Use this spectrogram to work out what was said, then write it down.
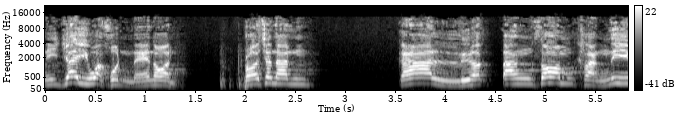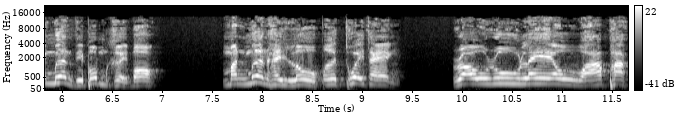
นี่ใหญ่ว่าคนแน่นอน เพราะฉะนั้นการเลือกตั้งซ่อมครั้งนี้เหมื่อนที่ผมเคยบอก มันเหมื่อนไฮโลเปิดถ้วยแทง เรารู้แล้วว่าผัก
